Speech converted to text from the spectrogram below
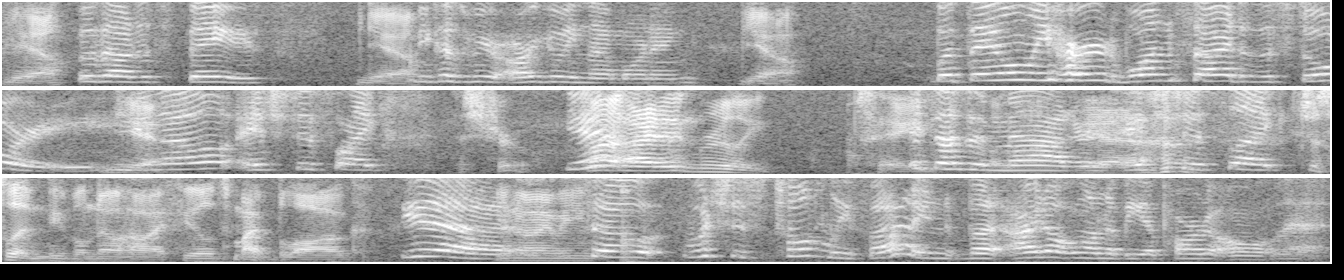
Yeah. without his face Yeah. because we were arguing that morning. Yeah. But they only heard one side of the story. Yeah. You know, it's just like That's true. Yeah. But I didn't really say. it doesn't matter. Yeah. It's just like just letting people know how I feel. It's my blog. yeah. You know what I mean? So which is totally fine, but I don't want to be a part of all of that.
